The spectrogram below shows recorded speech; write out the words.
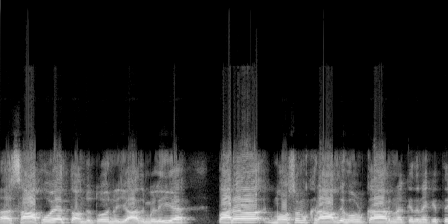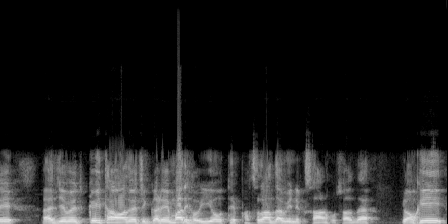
ਅ, ਸਾਫ਼ ਹੋਇਆ ਧੁੰਦ ਤੋਂ ਨਿਜਾਤ ਮਿਲੀ ਹੈ ਪਰ ਮੌਸਮ ਖਰਾਬ ਦੇ ਹੋਣ ਕਾਰਨ ਕਿਤੇ ਨਾ ਕਿਤੇ ਜਿਵੇਂ ਕਈ ਥਾਵਾਂ ਦੇ ਵਿੱਚ ਗੜੇਮਾਰੀ ਹੋਈ ਹੈ ਉੱਥੇ ਫਸਲਾਂ ਦਾ ਵੀ ਨੁਕਸਾਨ ਹੋ ਸਕਦਾ ਹੈ। ਕਿਉਂਕਿ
